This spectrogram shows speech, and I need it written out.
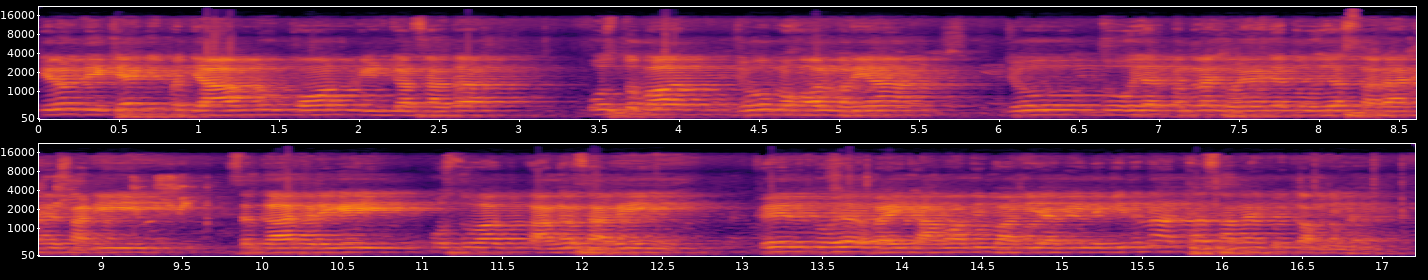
ਕਿ ਉਹਨਾਂ ਨੇ ਦੇਖਿਆ ਕਿ ਪੰਜਾਬ ਨੂੰ ਕੌਣ ਲੀਡ ਕਰ ਸਕਦਾ। ਉਸ ਤੋਂ ਬਾਅਦ ਜੋ ਮਾਹੌਲ ਬਣਿਆ, ਜੋ 2015 'ਚ ਹੋਇਆ ਜਾਂ 2017 'ਚ ਸਾਡੀ ਸਰਕਾਰ ਚਲੀ ਗਈ, ਉਸ ਤੋਂ ਬਾਅਦ ਕਾਂਗਰਸ ਆ ਗਈ। ਫਿਰ 2022 'ਚ ਆਮ ਆਦਮੀ ਪਾਰਟੀ ਆ ਗਈ, ਲੇਕਿਨ ਨਾ ਅੱਠਾਂ ਸਾਲਾਂ 'ਚ ਕੋਈ ਕੰਮ ਨਹੀਂ ਹੋਇਆ।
